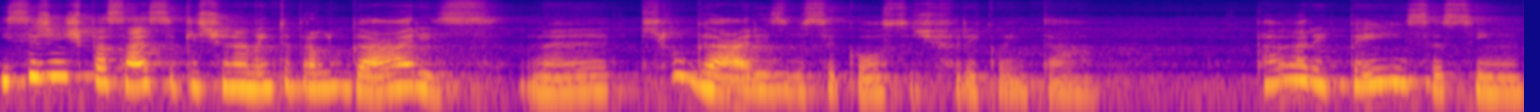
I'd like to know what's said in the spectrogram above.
E se a gente passar esse questionamento para lugares, né? Que lugares você gosta de frequentar? Para e pensa assim.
